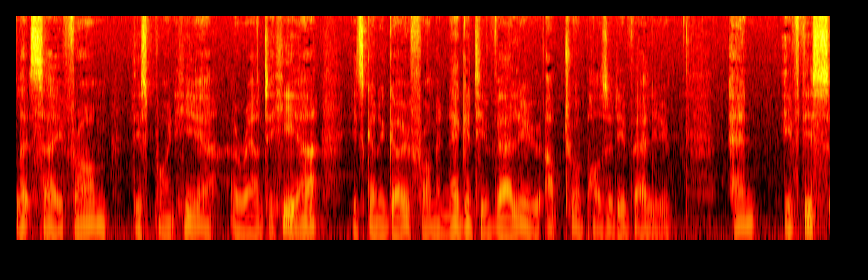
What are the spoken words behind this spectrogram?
let's say from this point here around to here, it's going to go from a negative value up to a positive value. And if this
